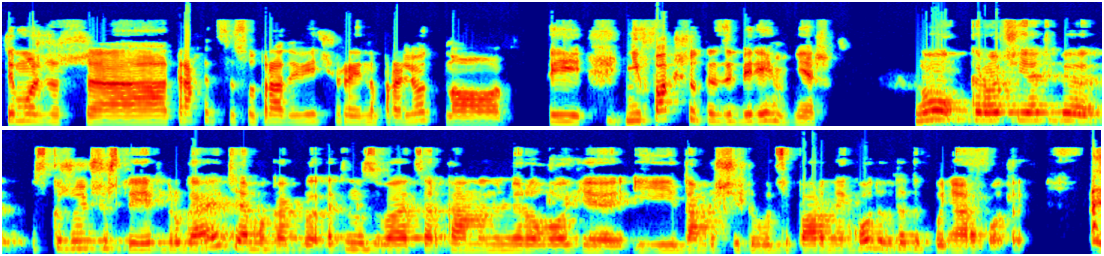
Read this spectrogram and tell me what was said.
ты можешь э, трахаться с утра до вечера и напролет, но ты не факт, что ты забеременеешь. Ну, короче, я тебе скажу еще, что есть другая тема, как бы это называется арканная нумерология, и там рассчитываются парные коды, вот эта хуйня работает.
